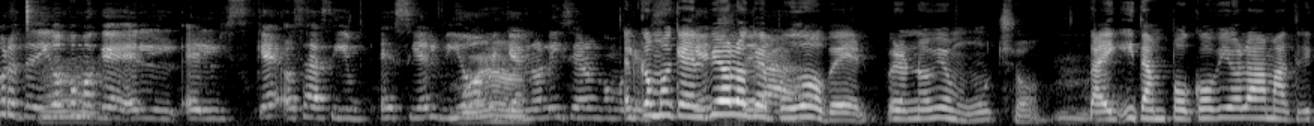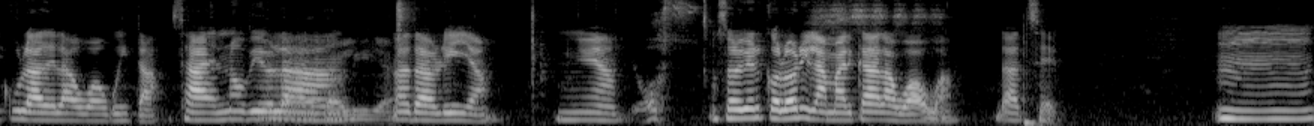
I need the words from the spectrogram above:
pero te digo Ah. como que el, el sketch, o sea, si, eh, si él vio, Bueno. porque él no le hicieron como Él el como que él vio lo que la- pudo ver, pero no vio mucho. Mm. Like, y tampoco vio la matrícula de la guaguita. O sea, él no vio La la, tablilla. la tablilla. Yeah. Dios. Solo el color y la marca de la guagua. That's it. Mm,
